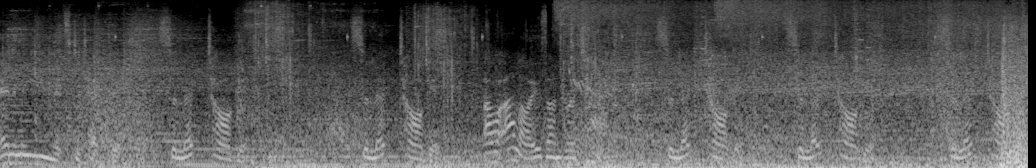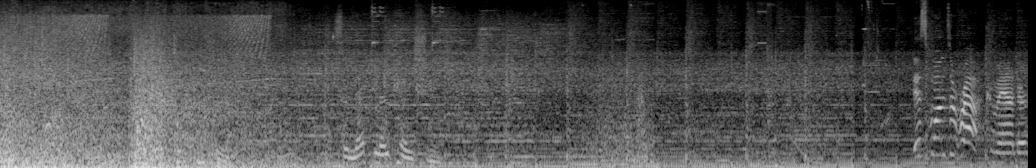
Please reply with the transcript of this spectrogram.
Enemy units detected. Select target. Select target. Our ally is under attack. Select target. Select target. Select target. Select location. This one's a wrap, Commander.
